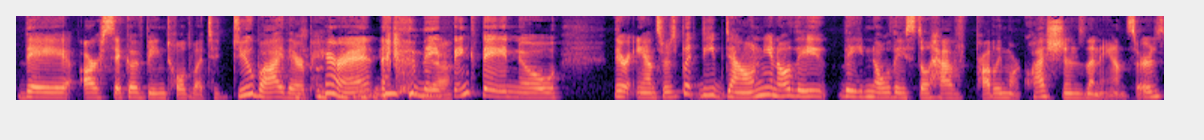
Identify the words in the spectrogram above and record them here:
they are sick of being told what to do by their parent. they yeah. think they know their answers, but deep down, you know, they they know they still have probably more questions than answers.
